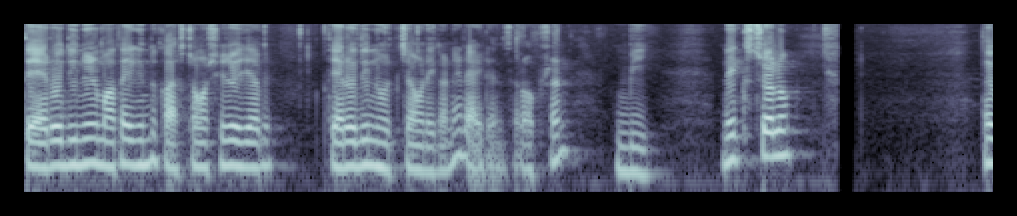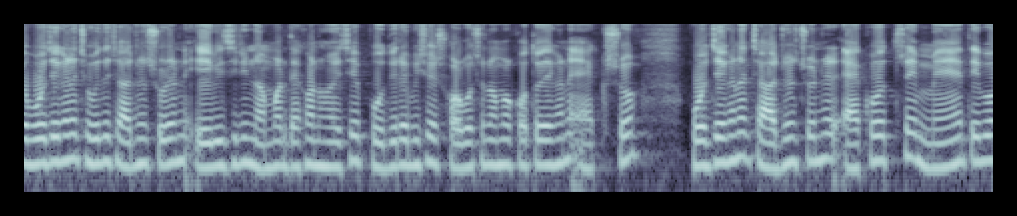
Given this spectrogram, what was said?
তেরো দিনের মাথায় কিন্তু কাজটা শেষ হয়ে যাবে। তেরো দিন হচ্ছে আমার এখানে right answer option B next চলো। তাই বলছে এখানে ছবিতে চারজন স্টুডেন্ট এবিসিডি নাম্বার দেখানো হয়েছে। প্রতিটা বিষয়ে সর্বোচ্চ নম্বর কত? এখানে একশো। বলছে এখানে চারজন স্টুডেন্টের একত্রে ম্যাথ এবং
